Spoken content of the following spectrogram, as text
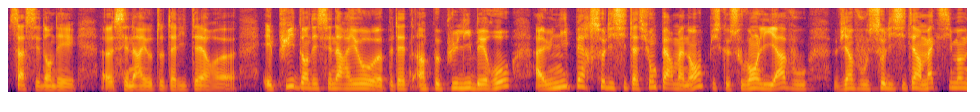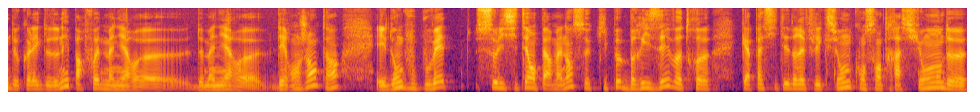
Ça, c'est dans des scénarios totalitaires, euh, et puis dans des scénarios euh, peut-être un peu plus libéraux, à une hyper sollicitation permanente, puisque souvent l'IA vous, vient vous solliciter un maximum de collecte de données, parfois de manière, euh, de manière dérangeante, hein. et donc vous pouvez être solliciter en permanence, ce qui peut briser votre capacité de réflexion, de concentration, de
